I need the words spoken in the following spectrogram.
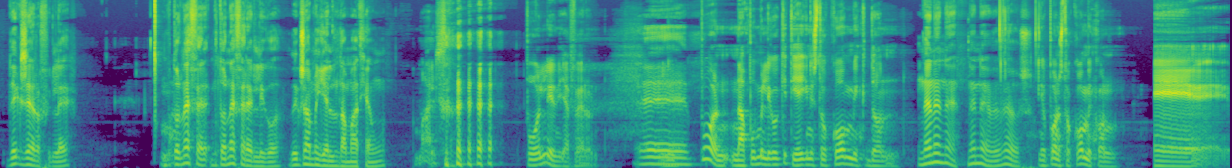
Δεν ξέρω, φιλέ. Μου τον, έφερε, μου τον έφερε λίγο. Δεν ξέρω αν με γέλνουν τα μάτια μου. Μάλιστα. Πολύ ενδιαφέρον. Ε, Λοιπόν, να πούμε λίγο και τι έγινε στο Comic Con. ναι, ναι, ναι, ναι, ναι βεβαίως. Λοιπόν, στο Comic Con ε,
